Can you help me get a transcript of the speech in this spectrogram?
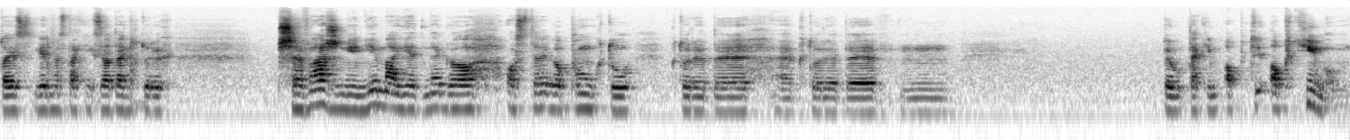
to jest jedno z takich zadań, których przeważnie nie ma jednego ostrego punktu, który by, e, który by mm, był takim opty, optimum,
